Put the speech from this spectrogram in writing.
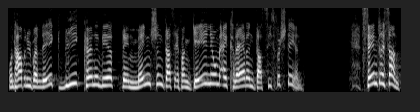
und haben überlegt, wie können wir den Menschen das Evangelium erklären, dass sie es verstehen. Sehr interessant.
